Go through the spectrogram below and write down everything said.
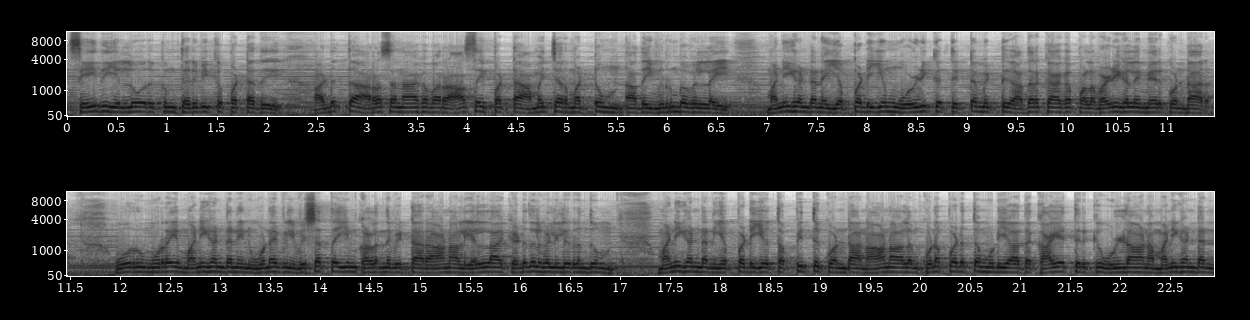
செய்தி எல்லோருக்கும் தெரிவிக்கப்பட்டது. அடுத்த அரசனாக வர ஆசைப்பட்ட அமைச்சர் மட்டும் அதை விரும்பவில்லை. மணிகண்டனை எப்படியும் ஒழிக்க திட்டமிட்டு அதற்காக பல வழிகளை மேற்கொண்டார். ஒரு முறை மணிகண்டனின் உணவில் விஷத்தையும் கலந்துவிட்டார் ஆனால் எல்லா கெடுதல்களிலிருந்தும் மணிகண்டன் எப்படியோ தப்பித்து கொண்டான். ஆனாலும் குணப்படுத்த முடியாத காயத்திற்கு உள்ளான மணிகண்டன்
